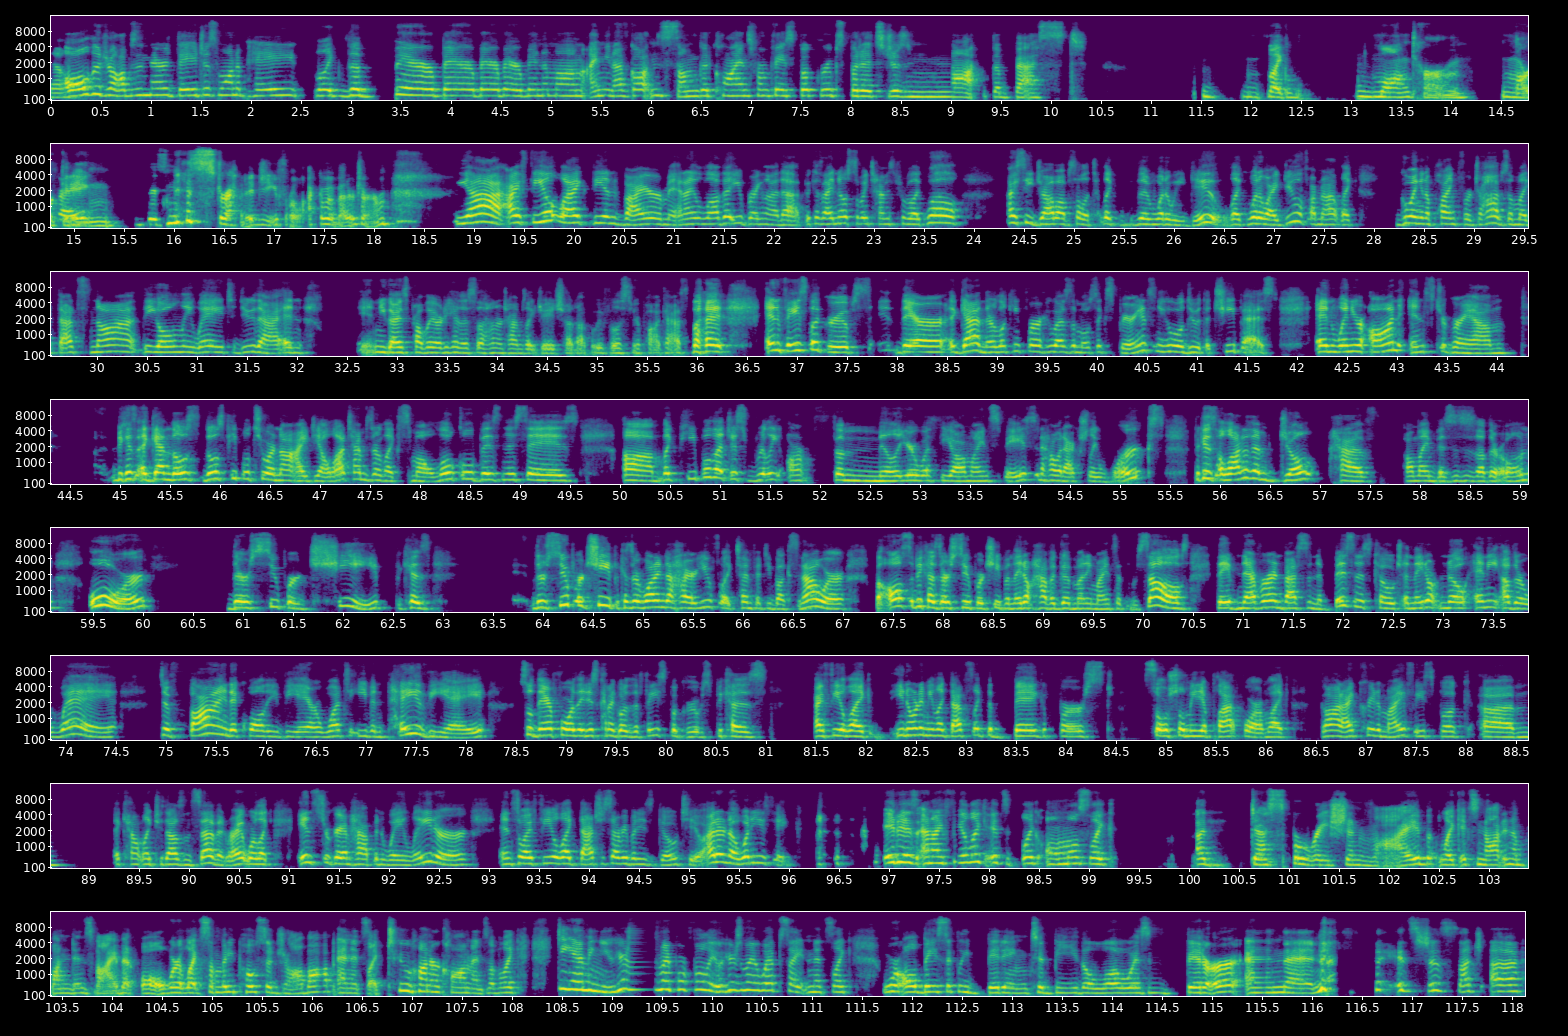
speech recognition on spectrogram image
All the jobs in there, they just want to pay like the bare, bare, bare, bare minimum. I mean, I've gotten some good clients from Facebook groups, but it's just not the best, like long term marketing right. business strategy, for lack of a better term. Yeah, I feel like the environment, and I love that you bring that up because I know so many times people are like, well, I see job ops all the time. Like, then what do we do? Like, what do I do if I'm not like going and applying for jobs? I'm like, that's not the only way to do that. And and you guys probably already hear this a hundred times, like Jade, shut up. We've listened to your podcast. But in Facebook groups, they're again, they're looking for who has the most experience and who will do it the cheapest. And when you're on Instagram, because again, those those people too are not ideal. A lot of times they're like small local businesses, um, like people that just really aren't familiar with the online space and how it actually works, because a lot of them don't have online businesses of their own, or they're super cheap because they're super cheap because they're wanting to hire you for like 10 50 bucks an hour but also because they're super cheap and they don't have a good money mindset themselves they've never invested in a business coach and they don't know any other way to find a quality va or what to even pay a va so therefore they just kind of go to the facebook groups because i feel like you know what i mean like that's like the big first social media platform like god i created my facebook um account like 2007, right? Where like Instagram happened way later. And so I feel like that's just everybody's go to. I don't know. What do you think? it is. And I feel like it's like almost like a desperation vibe. Like it's not an abundance vibe at all, where like somebody posts a job op and it's like 200 comments of like DMing you, here's my portfolio, here's my website. And it's like we're all basically bidding to be the lowest bidder. And then it's just such a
